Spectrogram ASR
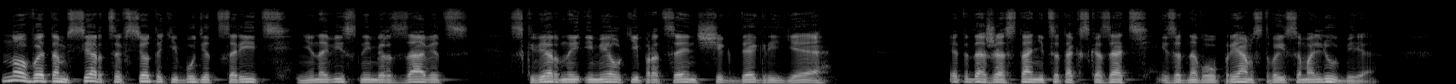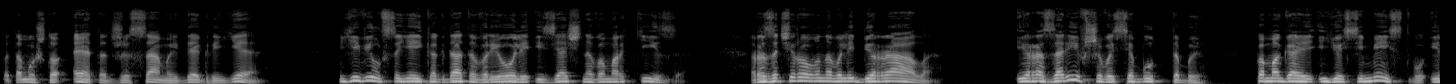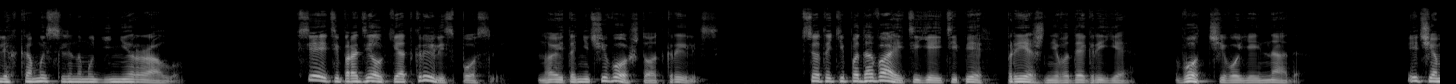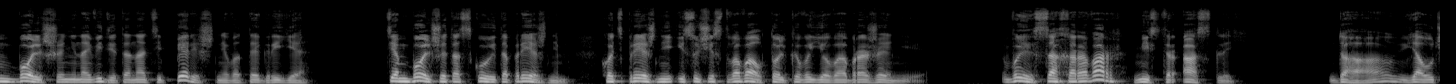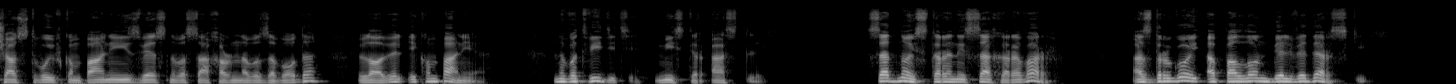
но в этом сердце все-таки будет царить ненавистный мерзавец, скверный и мелкий процентщик Дегрие. Это даже останется, так сказать, из одного упрямства и самолюбия, потому что этот же самый Дегрие явился ей когда-то в ореоле изящного маркиза, разочарованного либерала и разорившегося будто бы помогая ее семейству и легкомысленному генералу. Все эти проделки открылись после, но это ничего, что открылись. Все-таки подавайте ей теперь прежнего Дегрие. Вот чего ей надо. И чем больше ненавидит она теперешнего Дегрие, тем больше тоскует о прежнем, хоть прежний и существовал только в ее воображении. Вы сахаровар, мистер Астлей? Да, я участвую в компании известного сахарного завода «Ловель и компания». Но вот видите, мистер Астлей, с одной стороны сахаровар, а с другой Аполлон Бельведерский.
